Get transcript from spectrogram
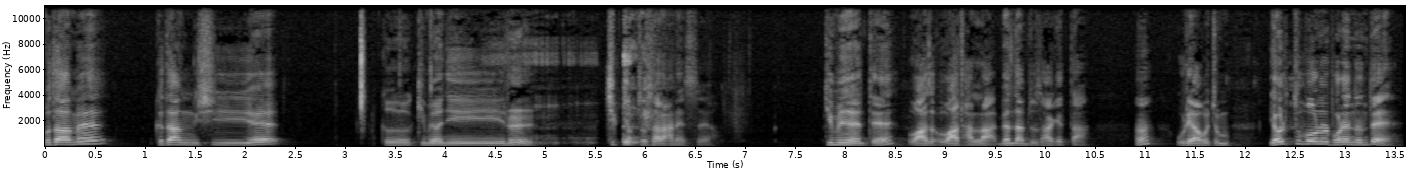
그 다음에 그 당시에 그 김현희를 직접 조사를 안 했어요. 김현희한테 와, 와 달라. 면담 조사하겠다. 어? 우리하고 좀 12번을 보냈는데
